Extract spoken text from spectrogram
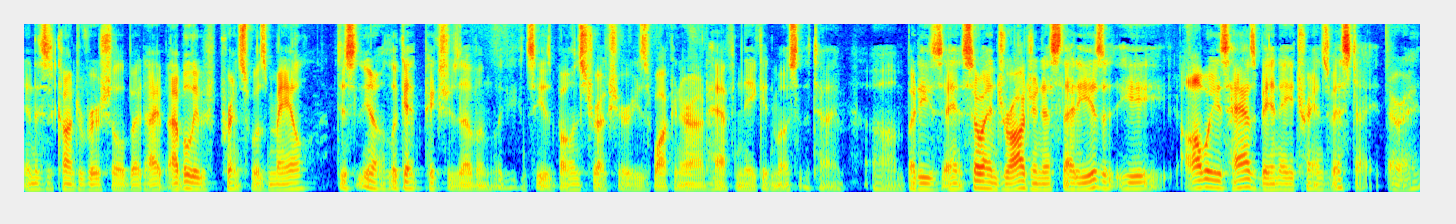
and this is controversial, but I, I believe Prince was male. Just you know, look at pictures of him. You can see his bone structure. He's walking around half naked most of the time, um, but he's so androgynous that he is. A, he always has been a transvestite. All right.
